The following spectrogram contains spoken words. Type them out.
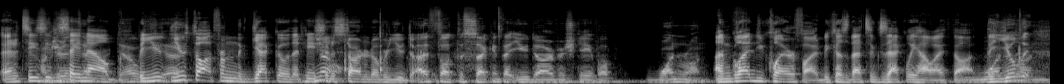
And it's easy to say now, dope, but you, yeah. you thought from the get-go that he should have started over you, I thought the second that Yu Darvish gave up one run. I'm glad you clarified because that's exactly how I thought. The One Yuli- run,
